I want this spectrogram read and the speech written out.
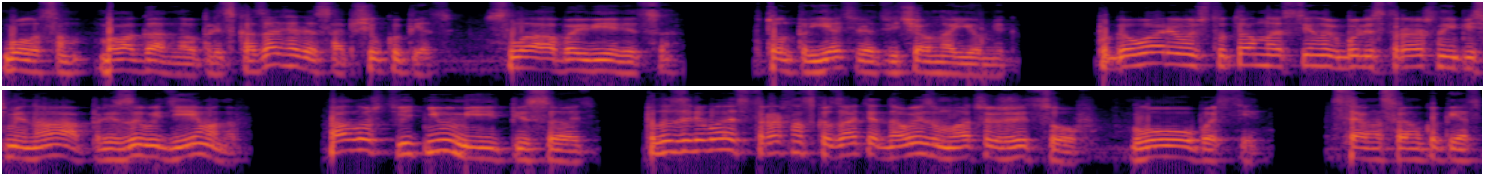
Голосом балаганного предсказателя сообщил купец. «Слабо верится», — в тон приятеля отвечал наемник. Поговаривают, что там на стенах были страшные письмена, призывы демонов. А лошадь ведь не умеет писать. Подозревает, страшно сказать, одного из младших жрецов. Глупости. Стоял на своем купец.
